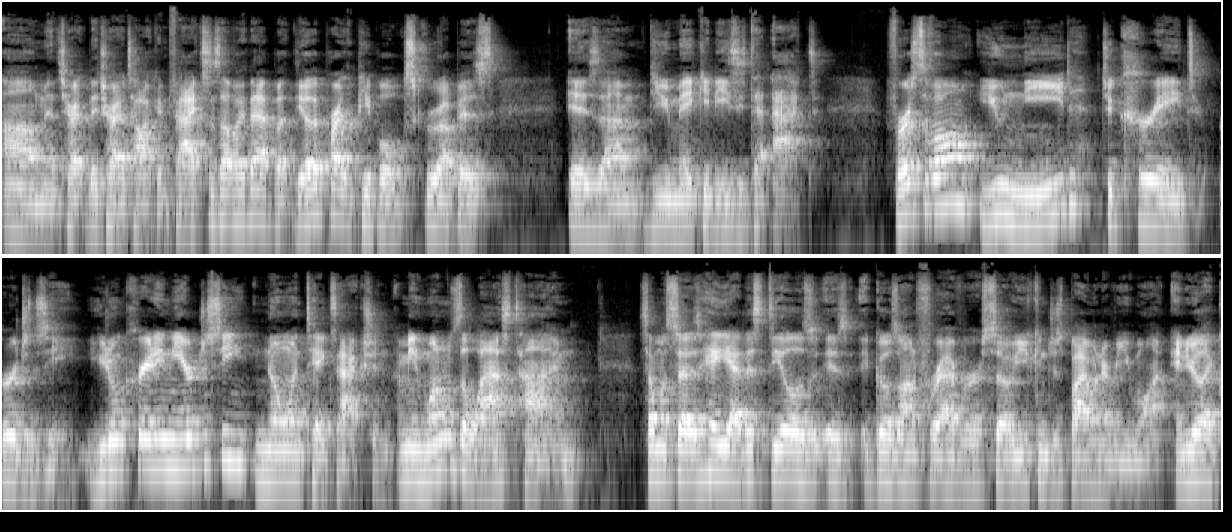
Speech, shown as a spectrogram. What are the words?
um, and try, they try to talk in facts and stuff like that. But the other part that people screw up is is um, do you make it easy to act? First of all you need to create urgency. You don't create any urgency no one takes action. I mean when was the last time someone says hey yeah this deal is, is it goes on forever so you can just buy whenever you want and you're like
